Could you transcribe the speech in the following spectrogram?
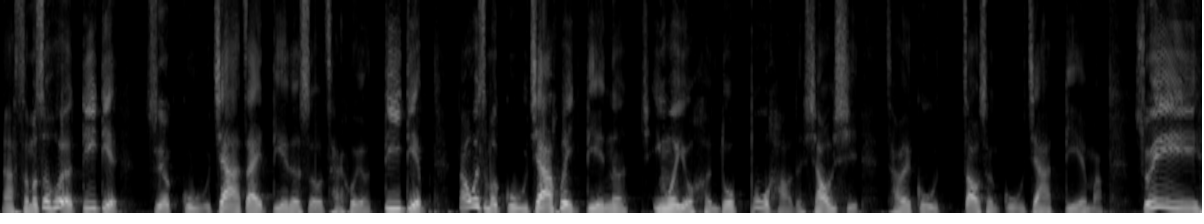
那什么？时候会有低点？只有股价在跌的时候才会有低点。那为什么股价会跌呢？因为有很多不好的消息才会故造成股价跌嘛。所以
